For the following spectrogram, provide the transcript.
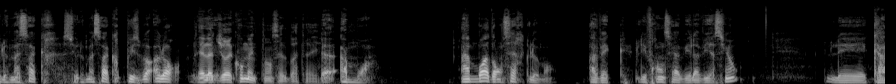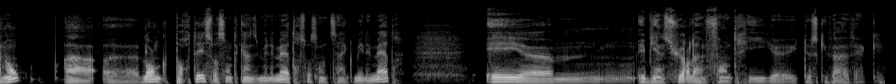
le, massacre. C'est le massacre. Plus, alors, Elle a duré combien de temps, cette bataille? euh, Un mois. Un mois d'encerclement avec les Français avaient l'aviation, les canons à euh, longue portée, 75 mm, 65 mm, et, euh, et bien sûr l'infanterie euh, et tout ce qui va avec.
